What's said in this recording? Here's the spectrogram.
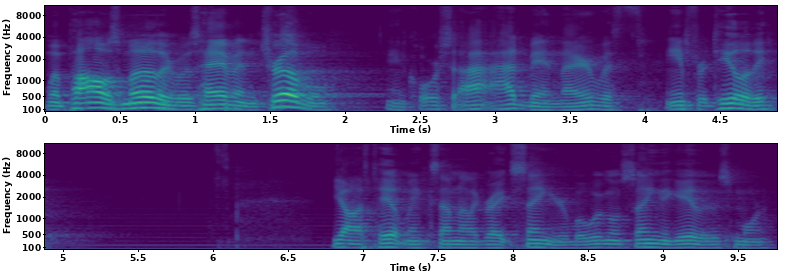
When Paul's mother was having trouble, and of course I, had been there with infertility. Y'all have to help me because I'm not a great singer, but we're going to sing together this morning.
